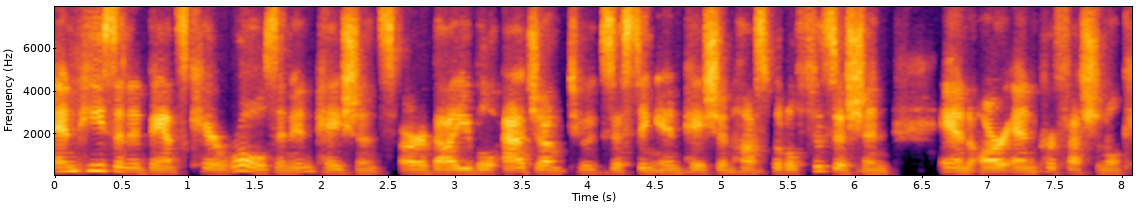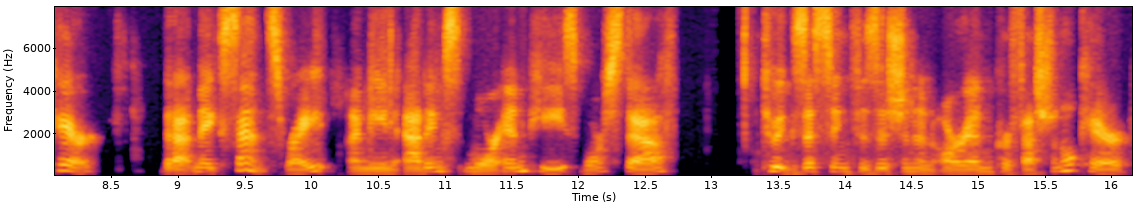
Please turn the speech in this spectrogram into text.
NPs in advanced care roles in inpatients are a valuable adjunct to existing inpatient hospital physician and RN professional care. That makes sense, right? I mean, adding more NPs, more staff to existing physician and RN professional care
